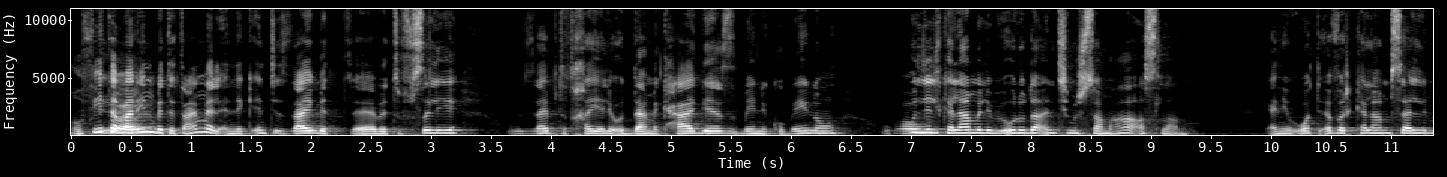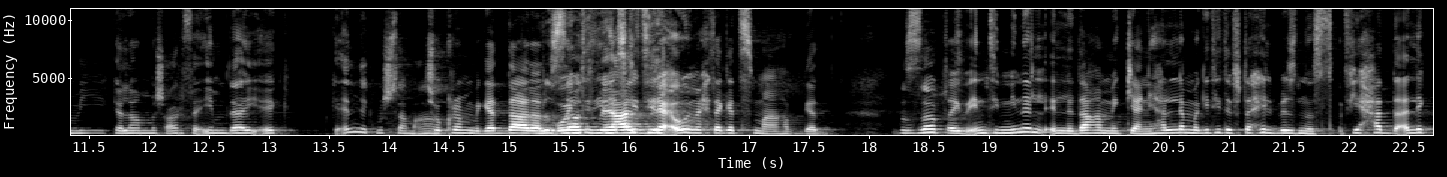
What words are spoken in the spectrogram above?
وفي تمارين. بتتعمل إنك أنت إزاي بت... بتفصلي وإزاي بتتخيلي قدامك حاجز بينك وبينه. wow. وكل الكلام اللي بيقوله ده أنت مش سامعاه أصلا. يعني whatever كلام سلبي كلام مش عارفة إيه مضايقك كأنك مش سامعاه. شكرا بجد على ال point دي ناس. كتيرة قوي محتاجة تسمعها بجد. بالظبط. طيب انت مين ال- اللي دعمك؟ يعني هل لما جيتي تفتحي ال business في حد قالك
